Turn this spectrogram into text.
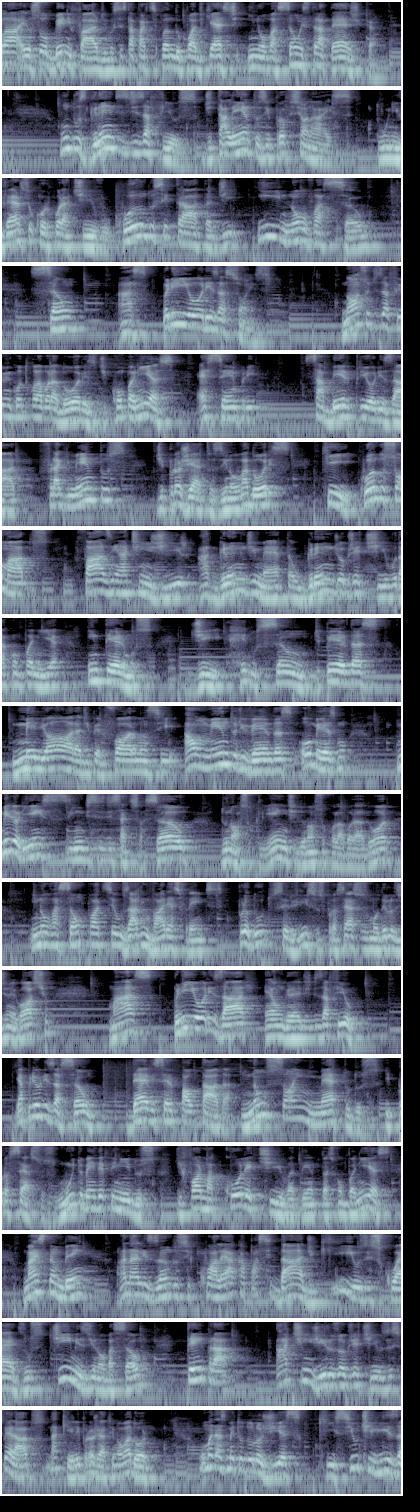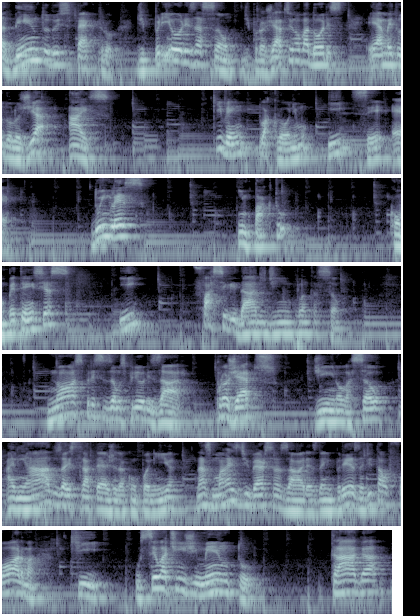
Olá, eu sou Beni Fard e você está participando do podcast Inovação Estratégica. Um dos grandes desafios de talentos e profissionais do universo corporativo quando se trata de inovação são as priorizações. Nosso desafio enquanto colaboradores de companhias é sempre saber priorizar fragmentos de projetos inovadores que, quando somados, fazem atingir a grande meta, o grande objetivo da companhia em termos de redução de perdas, melhora de performance, aumento de vendas ou mesmo melhoria em índices de satisfação do nosso cliente, do nosso colaborador. Inovação pode ser usada em várias frentes: produtos, serviços, processos, modelos de negócio, mas Priorizar é um grande desafio. E a priorização deve ser pautada não só em métodos e processos muito bem definidos de forma coletiva dentro das companhias, mas também analisando-se qual é a capacidade que os squads, os times de inovação, têm para atingir os objetivos esperados naquele projeto inovador. Uma das metodologias que se utiliza dentro do espectro de priorização de projetos inovadores é a metodologia ICE, que vem do acrônimo ICE. Do inglês, impacto, competências e facilidade de implantação. Nós precisamos priorizar projetos de inovação alinhados à estratégia da companhia nas mais diversas áreas da empresa, de tal forma que o seu atingimento traga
